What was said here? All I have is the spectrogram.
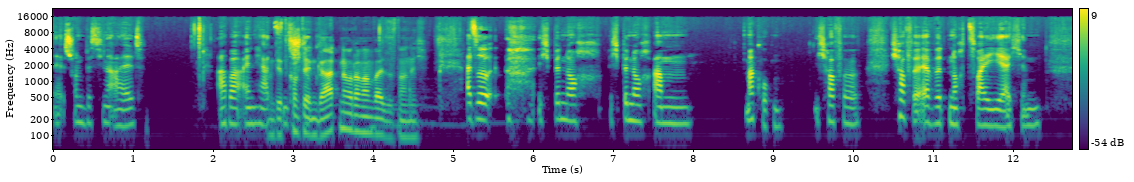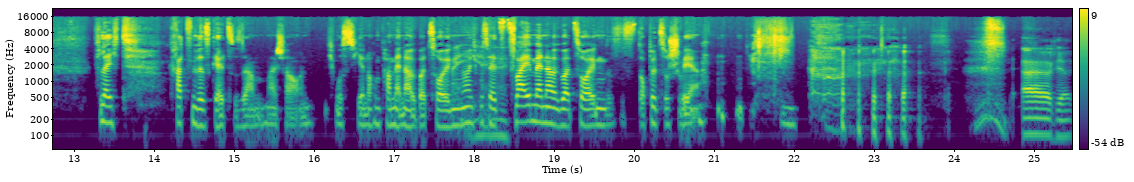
er ist schon ein bisschen alt. Aber ein Herz. Und jetzt kommt er in den Garten oder man weiß es noch nicht? Also ich bin noch ich bin noch am mal gucken. Ich hoffe ich hoffe er wird noch zwei Jährchen. Vielleicht kratzen wir das Geld zusammen. Mal schauen. Ich muss hier noch ein paar Männer überzeugen. Ne? Ich muss ja jetzt zwei Männer überzeugen. Das ist doppelt so schwer. Ach ja.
